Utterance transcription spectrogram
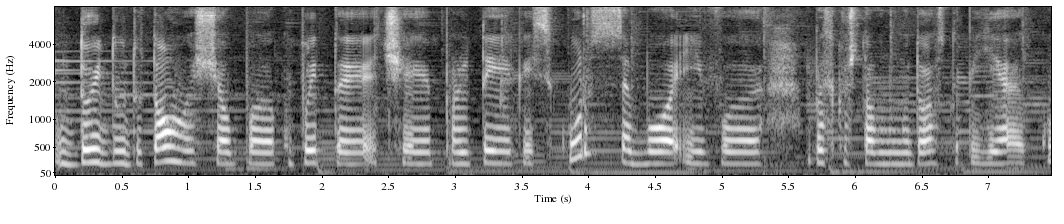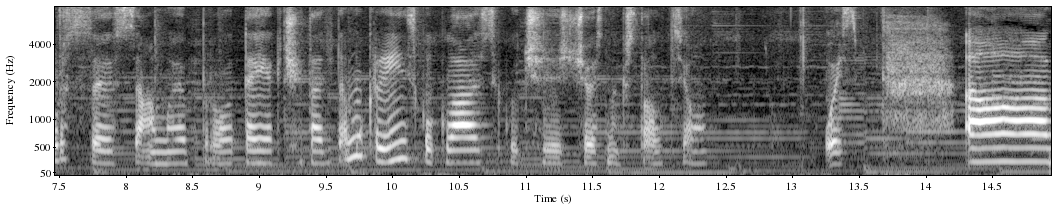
дойду до того, щоб е, купити чи пройти якийсь курс, бо і в безкоштовному доступі є курси саме про те, як читати там українську класику чи щось на кшталт цього. Ось. А,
